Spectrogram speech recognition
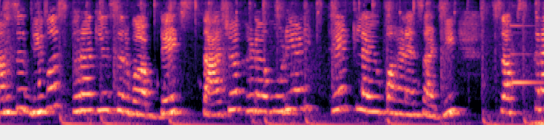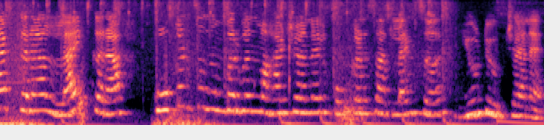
आमचे दिवसभरातले सर्व अपडेट्स ताज्या घडामोडी आणि थेट लाईव्ह पाहण्यासाठी सबस्क्राईब करा लाईक करा. कोकणचं नंबर वन महा चॅनल कोकण सात लाईव्हचं युट्यूब चॅनल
